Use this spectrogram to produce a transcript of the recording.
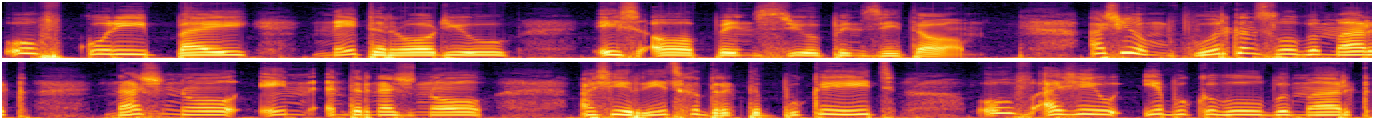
of Corrie by netradio sa.co.za As jy om woordkens wil bemerk, nationaal en internationaal, as jy reeds gedrukte boeken het, of as jy jou e-boeken wil bemerk,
